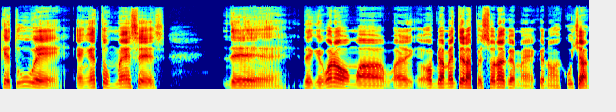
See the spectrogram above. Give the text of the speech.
que tuve en estos meses de, de que, bueno, obviamente las personas que, me, que nos escuchan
